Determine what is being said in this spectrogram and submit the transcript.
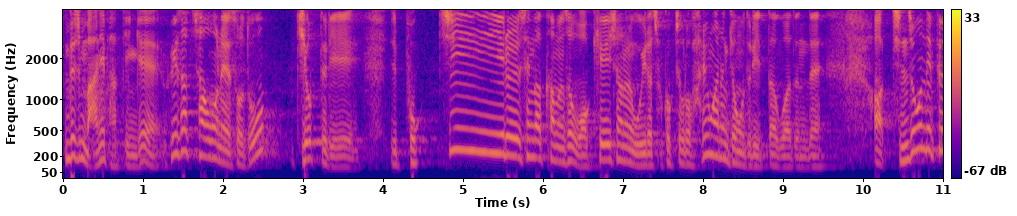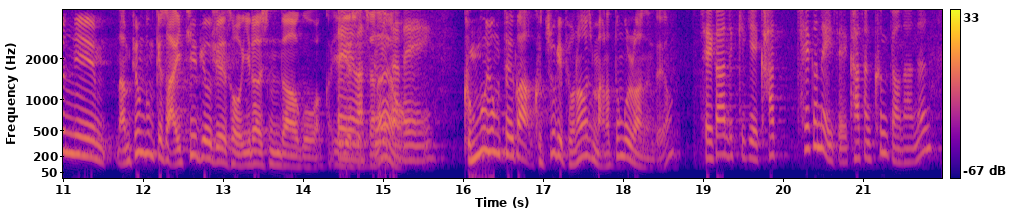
근데 좀 많이 바뀐 게 회사 차원에서도 기업들이 이제 복지를 생각하면서 워케이션을 오히려 적극적으로 활용하는 경우들이 있다고 하던데. 아 진정원 대표님 남편분께서 IT 기업에서 일하신다고 아까 네, 얘기하셨잖아요. 맞습니다. 네. 근무 형태가 그쪽에 변화가 좀 많았던 걸로 아는데요. 제가 느끼기에 가, 최근에 이제 가장 큰 변화는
